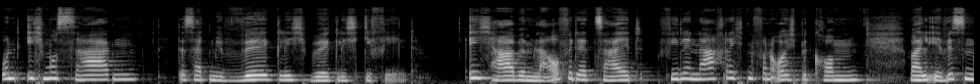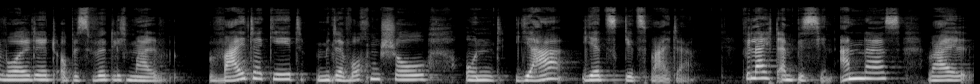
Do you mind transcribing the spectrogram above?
und ich muss sagen, das hat mir wirklich, wirklich gefehlt. Ich habe im Laufe der Zeit viele Nachrichten von euch bekommen, weil ihr wissen wolltet, ob es wirklich mal weitergeht mit der Wochenshow. Und ja, jetzt geht's weiter. Vielleicht ein bisschen anders, weil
